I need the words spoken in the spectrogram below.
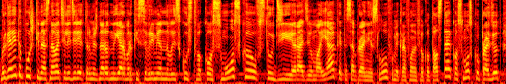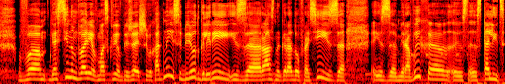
Маргарита Пушкина, основатель и директор международной ярмарки современного искусства «Cosmoscow» в студии «Радио Маяк». Это собрание слов. У микрофона Фёкла Толстая. «Cosmoscow» пройдет в гостином дворе в Москве в ближайшие выходные и соберет галереи из разных городов России, из, из мировых э, э, столиц.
